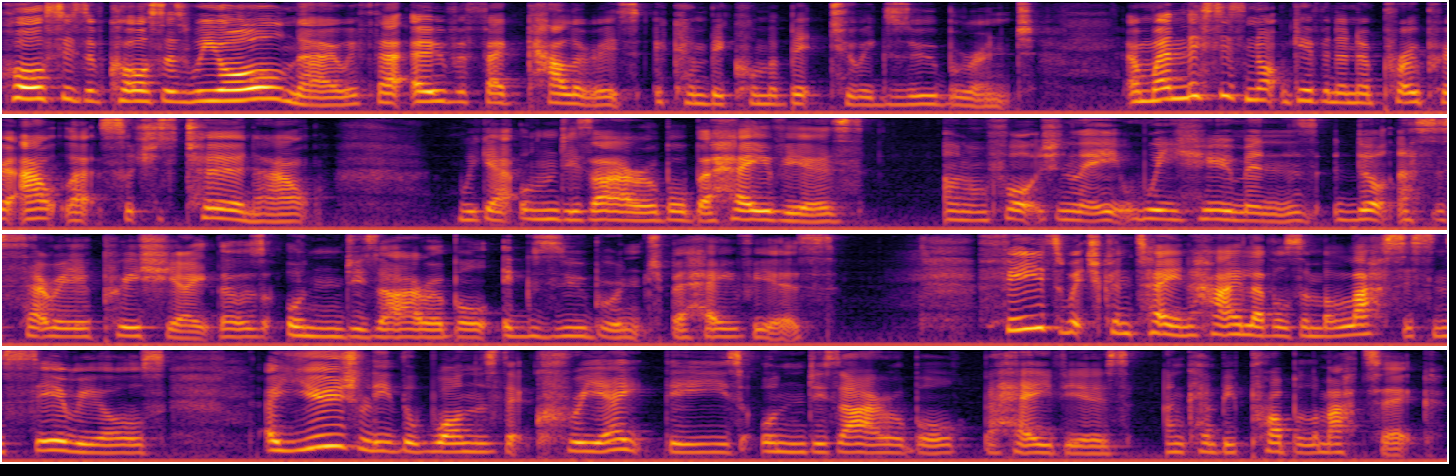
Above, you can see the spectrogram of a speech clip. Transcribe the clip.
Horses, of course, as we all know, if they're overfed calories, it can become a bit too exuberant and when this is not given an appropriate outlet, such as turnout, we get undesirable behaviours. And unfortunately, we humans don't necessarily appreciate those undesirable, exuberant behaviours. Feeds which contain high levels of molasses and cereals are usually the ones that create these undesirable behaviours and can be problematic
